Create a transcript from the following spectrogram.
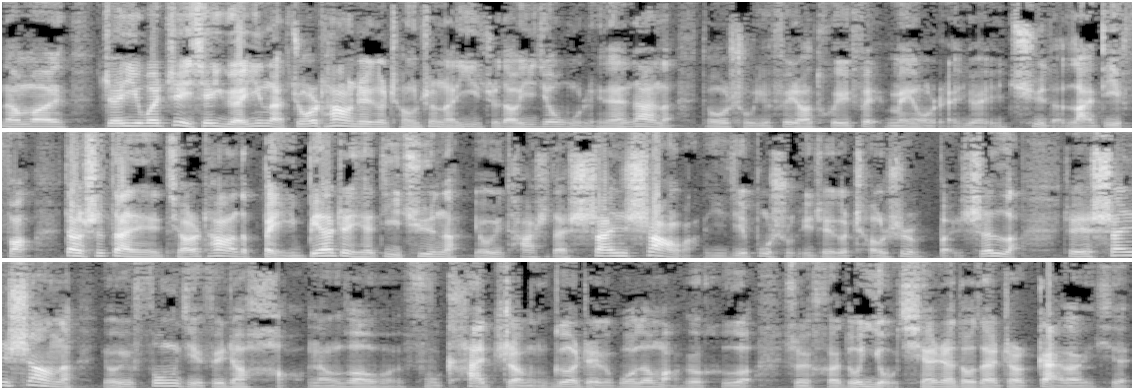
那么，这因为这些原因呢乔尔坦这个城市呢，一直到一九五零年代呢，都属于非常颓废、没有人愿意去的烂地方。但是在乔治烫的北边这些地区呢，由于它是在山上了，以及不属于这个城市本身了，这些山上呢，由于风景非常好，能够俯瞰整个这个波多马克河，所以很多有钱人都在这儿盖了一些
